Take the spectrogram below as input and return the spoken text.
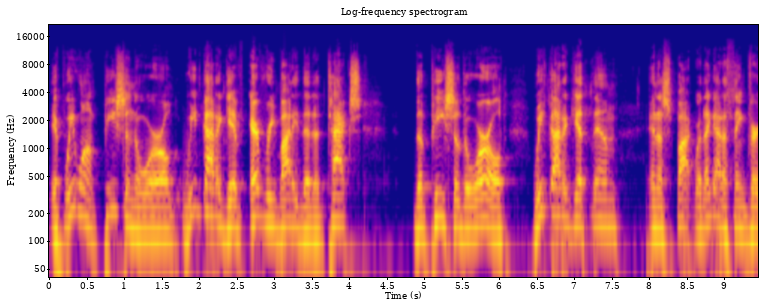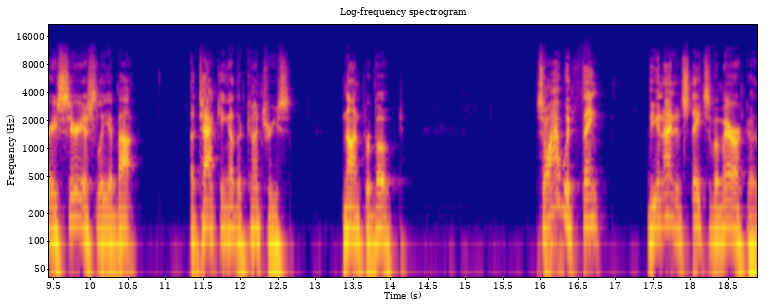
if we want peace in the world, we've got to give everybody that attacks the peace of the world, we've got to get them in a spot where they got to think very seriously about attacking other countries non provoked. So I would think the United States of America,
